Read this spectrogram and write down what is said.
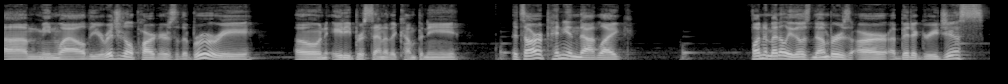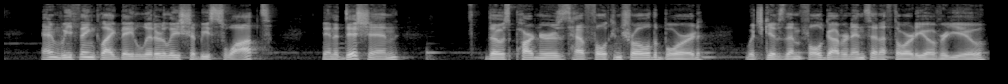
Um, meanwhile, the original partners of the brewery own 80% of the company it's our opinion that like fundamentally those numbers are a bit egregious And we think like they literally should be swapped. In addition, those partners have full control of the board, which gives them full governance and authority over you.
